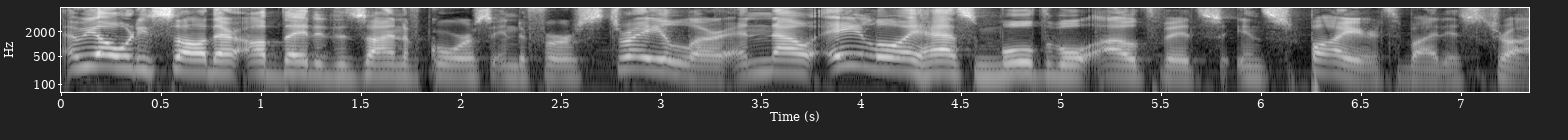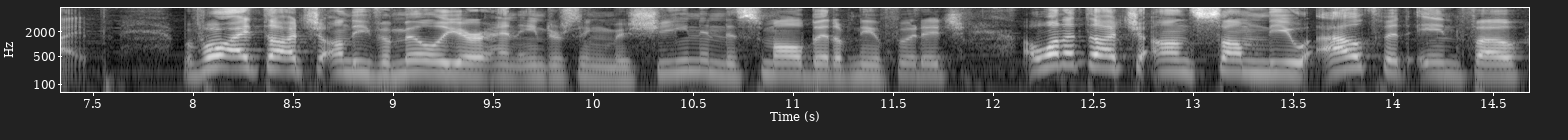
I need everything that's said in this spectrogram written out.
And we already saw their updated design of course in the first trailer, and now Aloy has multiple outfits inspired by this tribe. Before I touch on the familiar and interesting machine in this small bit of new footage, I want to touch on some new outfit info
